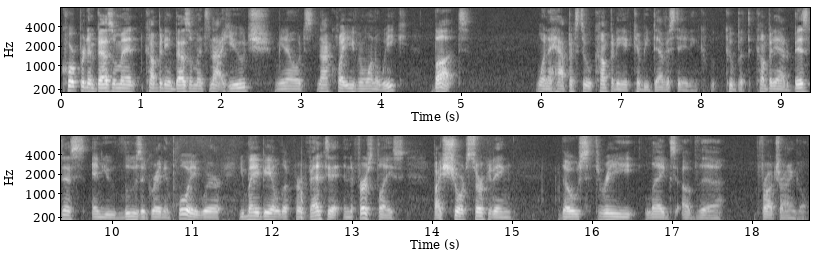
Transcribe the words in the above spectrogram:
corporate embezzlement, company embezzlement, not huge. You know, it's not quite even one a week, but when it happens to a company, it can be devastating. Could put the company out of business, and you lose a great employee. Where you may be able to prevent it in the first place by short circuiting those three legs of the fraud triangle.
